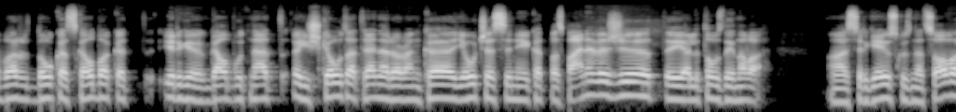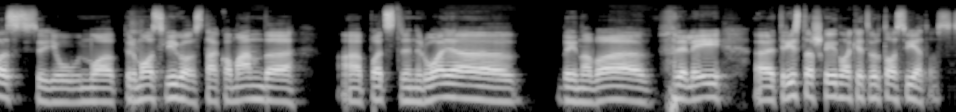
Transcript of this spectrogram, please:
dabar daug kas kalba, kad irgi galbūt net aiškiau ta trenerio ranka jaučiasi nei kad pas panevežį, tai Alitaus Dainava. Sergejus Kuznecovas jau nuo pirmos lygos tą komandą pats treniruoja. Dainava realiai a, trys taškai nuo ketvirtos vietos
